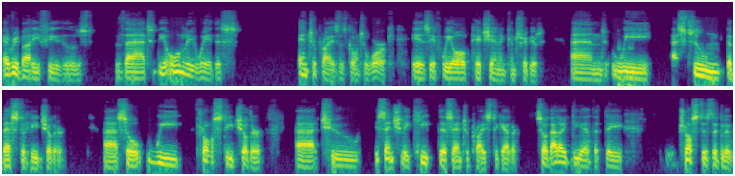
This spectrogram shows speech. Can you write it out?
everybody feels that the only way this enterprise is going to work is if we all pitch in and contribute and mm-hmm. we assume the best of each other. Uh, so we trust each other uh, to essentially keep this enterprise together. So that idea that the trust is the glue,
